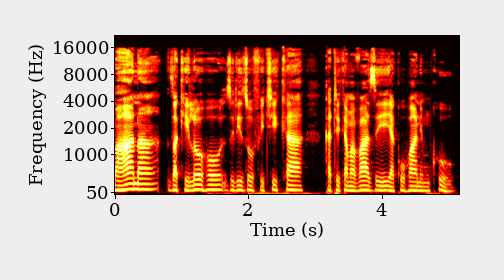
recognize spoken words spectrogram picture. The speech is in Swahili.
maana za kiroho zilizofichika katika mavazi ya kuhani mkuu.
